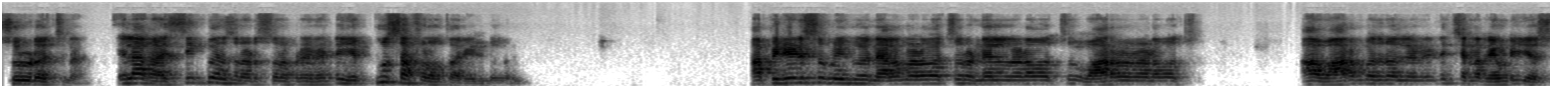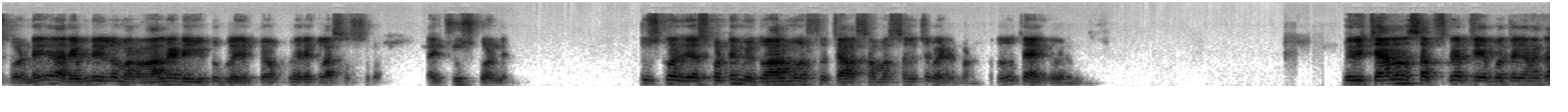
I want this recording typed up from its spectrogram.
సూర్యుడు వచ్చిన ఇలాగ సీక్వెన్స్ నడుస్తున్నప్పుడు ఏంటంటే ఎక్కువ సఫలవుతారు అవుతారు ఇల్లు ఆ పీరియడ్స్ మీకు నెల నడవచ్చు రెండు నెలలు నడవచ్చు వారం నడవచ్చు. ఆ వారం పది రోజులు ఏంటంటే చిన్న రెమెడీ చేసుకోండి. ఆ రెమెడీలో మనం ఆల్రెడీ యూట్యూబ్లో చెప్పాం వేరే క్లాసెస్లో అవి చూసుకోండి. చూసుకొని చేసుకుంటే మీకు ఆల్మోస్ట్ చాలా సమస్యల నుంచి బయటపడుతుంది థ్యాంక్ యూ వెరీ మచ్ మీరు ఈ ఛానల్ సబ్స్క్రైబ్ చేయకపోతే కనుక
